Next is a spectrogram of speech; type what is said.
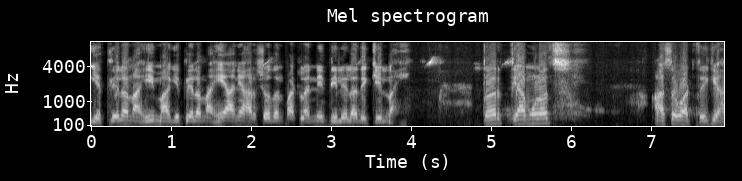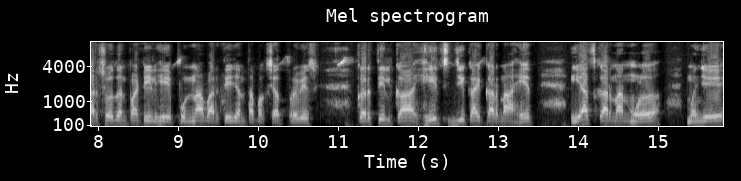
घेतलेला नाही मागितलेला नाही आणि हर्षवर्धन पाटलांनी दिलेला देखील नाही. तर त्यामुळंच असं वाटतंय की हर्षवर्धन पाटील हे पुन्हा भारतीय जनता पक्षात प्रवेश करतील का? हीच जी काय कारणं आहेत याच कारणांमुळं म्हणजे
